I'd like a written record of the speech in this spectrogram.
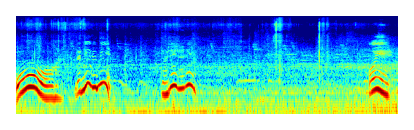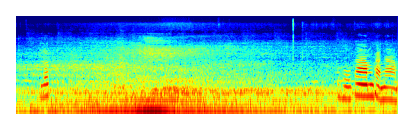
โอ้ดูนี่ดูนี่ดูนี่ดูนี่อุ้ย รถโอ้โห งามค่ะ งาม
